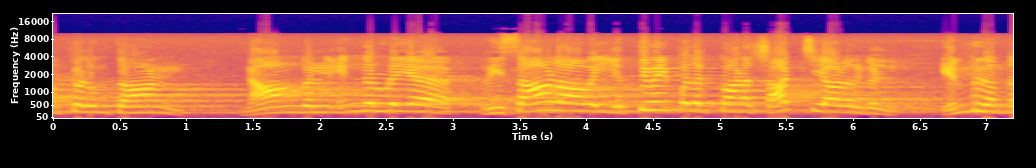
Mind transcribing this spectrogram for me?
மக்களும் தான் நாங்கள் எங்களுடைய ரிசாலாவை எத்தி வைப்பதற்கான சாட்சியாளர்கள் என்று அந்த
